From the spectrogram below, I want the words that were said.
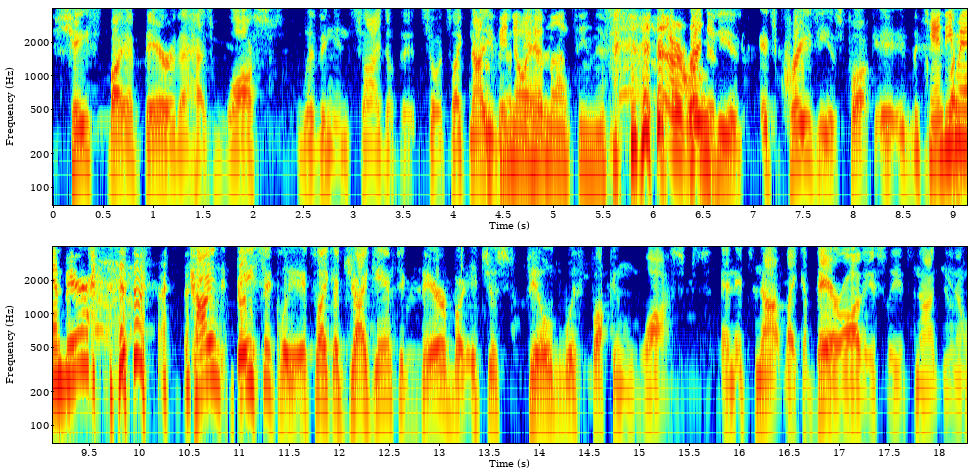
chased by a bear that has wasps living inside of it. So it's like not Okay, even no, I have not seen this. It's Or read this. crazy as it's crazy as fuck. It, The it, Candyman bear? kind basically it's like a gigantic bear but it's just filled with fucking wasps and it's not like a bear obviously it's not you know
